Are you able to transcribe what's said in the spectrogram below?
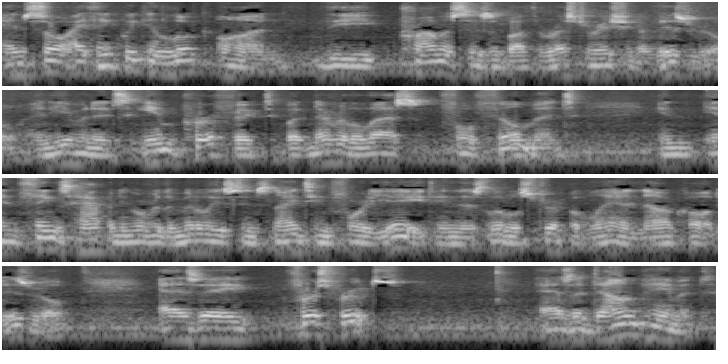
And so I think we can look on the promises about the restoration of Israel and even its imperfect but nevertheless fulfillment in, in things happening over the Middle East since 1948 in this little strip of land now called Israel as a first fruits, as a down payment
